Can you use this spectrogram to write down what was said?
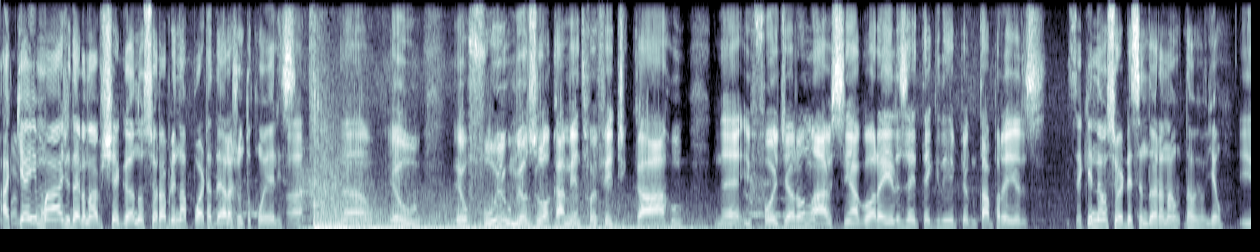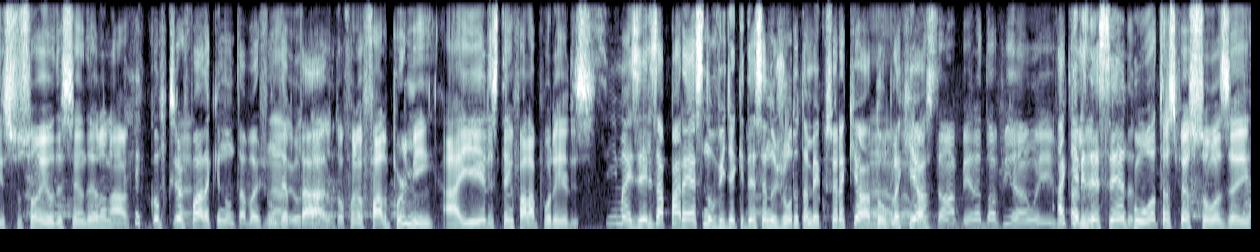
Aqui é a tá imagem da aeronave chegando, o senhor abrindo a porta dela junto com eles. Ah, não, eu, eu fui, o meu deslocamento foi feito de carro, né, e foi de aeronave, sim. Agora eles aí tem que perguntar para eles. Isso aqui não é o senhor descendo da aeronave, do avião? Isso sou eu descendo da aeronave. Como que o senhor fala que não estava junto, É. Não, eu, tá- deputado? eu, tô falando, eu falo por mim. Aí eles têm que falar por eles. Sim, mas eles aparecem no vídeo aqui descendo junto também com o senhor aqui, ó. Dupla aqui, ó. Eles estão à beira do avião aí. Aqui eles juntamente descendo? Com outras pessoas aí.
